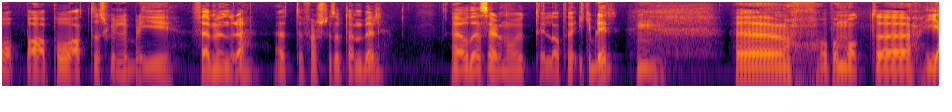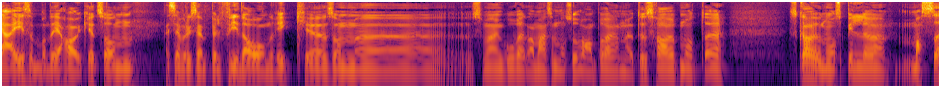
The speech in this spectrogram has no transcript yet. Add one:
håpa på at det skulle bli 500 etter 1.9., og det ser det nå ut til at det ikke blir. Mm. Uh, og på en måte Jeg, jeg har jo ikke et sånn Jeg ser f.eks. Frida Aanevik, uh, som, uh, som, er en god venn av meg, som også var med på Hver gang møtes, har jo på en måte skal jo nå spille masse,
